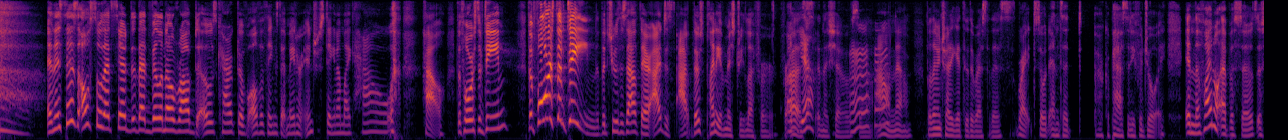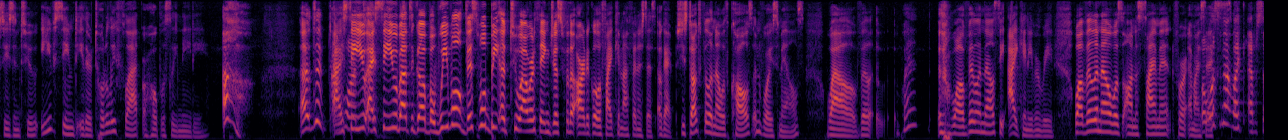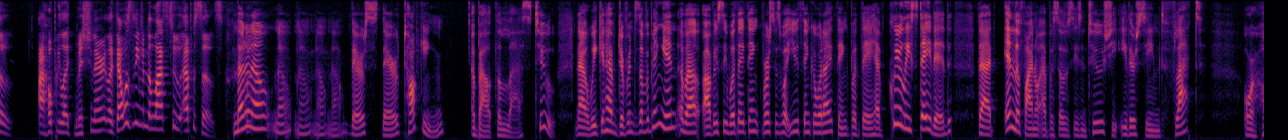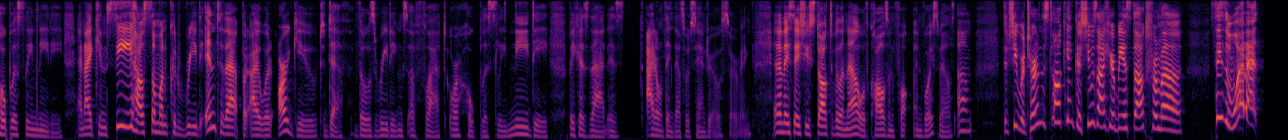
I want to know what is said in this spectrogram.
And it says also that Sarah, that Villanelle robbed Oh's character of all the things that made her interesting. And I'm like, how? How? The Forest of Dean? The Forest of Dean! The truth is out there. I just, I, there's plenty of mystery left for, for uh, us yeah. in the show. So I mm-hmm. don't know. But let me try to get through the rest of this. Right. So it ends at her capacity for joy. In the final episodes of season two, Eve seemed either totally flat or hopelessly needy. Oh. Uh, I, want see you. to- I see you about to go, but we will. This will be a two-hour thing just for the article. If I cannot finish this, okay. She stalked Villanelle with calls and voicemails while Vill- what? while Villanelle, see, I can't even read. While Villanelle was on assignment for MI6. But wasn't that like episode? I hope you like missionary. Like that wasn't even the last two episodes. No, no, no, no, no, no, no. There's they're talking about the last two. Now we can have differences of opinion about obviously what they think versus what you think or what I think, but they have clearly stated that in the final episode of season two, she either seemed flat or hopelessly needy. And I can see how someone could read into that, but I would argue to death those readings of flat or hopelessly needy because that is I don't think that's what Sandra O is serving. And then they say she stalked Villanelle with calls and, fo- and voicemails. Um, did she return the stalking? Because she was out here being stalked from uh, season one. At,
